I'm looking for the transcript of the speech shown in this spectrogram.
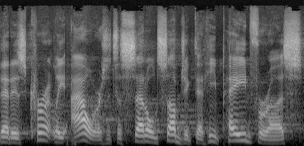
that is currently ours. It's a settled subject that he paid for us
